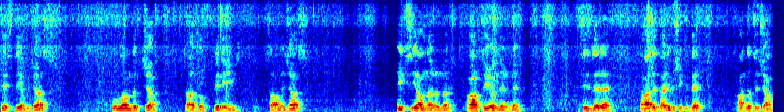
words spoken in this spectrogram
testi yapacağız. Kullandıkça daha çok deneyim sağlayacağız. Eksi yanlarını, artı yönlerini sizlere daha detaylı bir şekilde anlatacağım.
